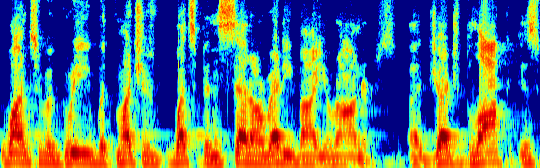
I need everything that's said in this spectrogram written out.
want to agree with much of what's been said already by your honors. Uh, Judge Block is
